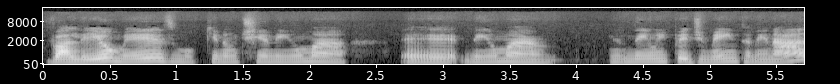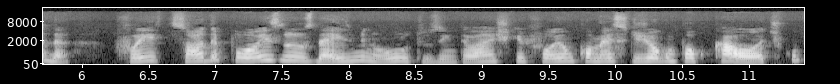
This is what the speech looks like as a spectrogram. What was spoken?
valeu mesmo, que não tinha nenhuma, é, nenhuma, nenhum impedimento nem nada, foi só depois dos 10 minutos. Então acho que foi um começo de jogo um pouco caótico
